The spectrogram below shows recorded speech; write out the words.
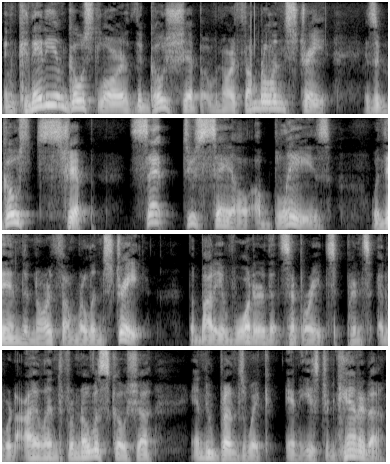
In Canadian ghost lore, the ghost ship of Northumberland Strait is a ghost ship set to sail ablaze within the Northumberland Strait, the body of water that separates Prince Edward Island from Nova Scotia and New Brunswick in eastern Canada.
